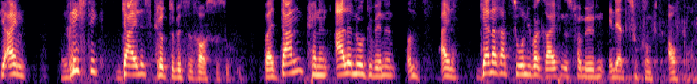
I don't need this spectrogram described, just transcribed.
dir ein richtig geiles Krypto-Business rauszusuchen. Weil dann können alle nur gewinnen und ein generationenübergreifendes Vermögen in der Zukunft aufbauen.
